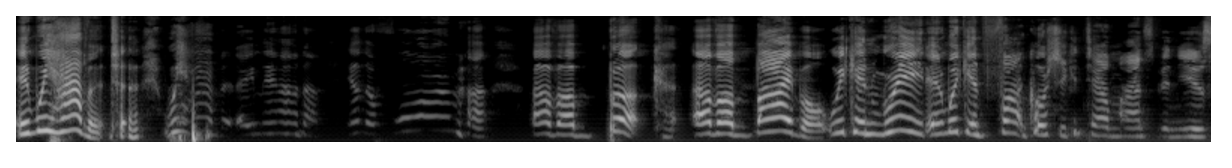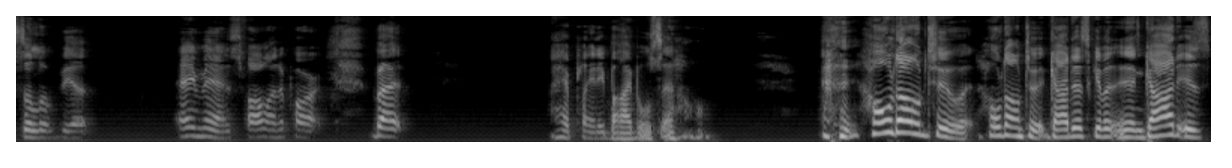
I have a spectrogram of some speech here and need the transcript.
And we have it. We have it Amen. Uh, in the form uh, of a book, of a Bible. We can read and we can find, of course, you can tell mine's been used a little bit. Amen. It's falling apart. But I have plenty of Bibles at home. Hold on to it. Hold on to it. God has given, and God is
